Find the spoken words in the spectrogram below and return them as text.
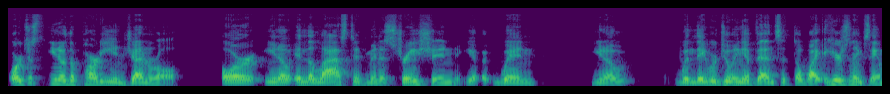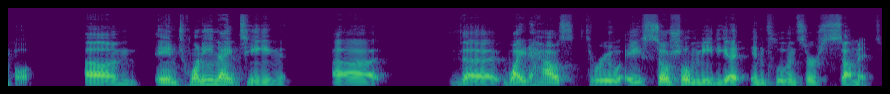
or just, you know, the party in general or, you know, in the last administration when, you know, when they were doing events at the White Here's an example. Um in 2019 uh the White House threw a social media influencer summit,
